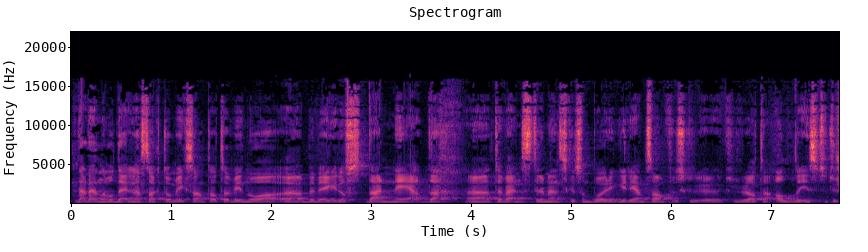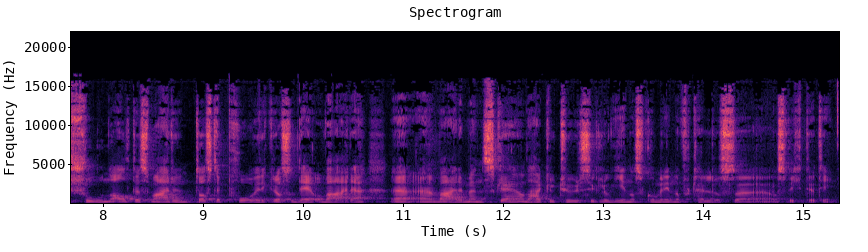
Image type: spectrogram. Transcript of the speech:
Det er denne modellen jeg snakket om. At vi nå beveger oss der nede til venstre, mennesker som borger i en samfunnskultur. At alle institusjoner og alt det som er rundt oss, det påvirker også det å være, være menneske. Og det er her kulturpsykologien også kommer inn og forteller oss, oss viktige ting.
